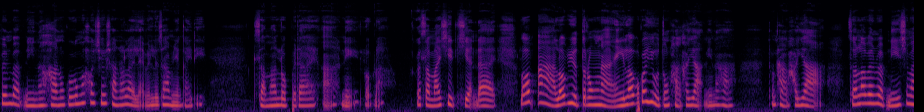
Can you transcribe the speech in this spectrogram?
เป็นแบบนี้นะคะน้องกูก็ไม่ค่อยเชี่ยวชาญเท่าไหร่แหละ ไม่รู้จะทำยังไงดี สามารถลบไปได้ อ่า นี่ ลบละก็สามารถขีดเขียนได้ ลบอ่า ลบอยู่ตรงไหน ลบก็อยู่ตรงถังขยะนี่นะคะ ตรงถังขยะส่วนเราเป็นแบบนี้ใช่ไหม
